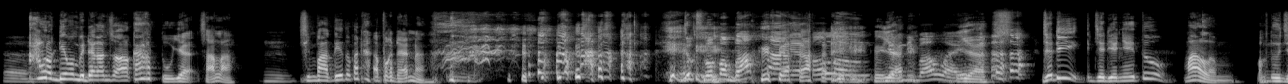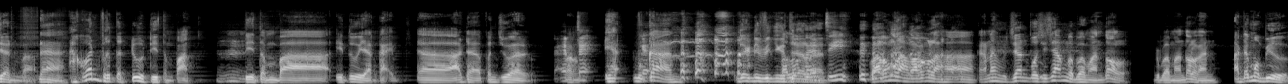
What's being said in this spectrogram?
Eh, Kalau dia membedakan soal kartu ya salah. hmm. Simpati itu kan perdana. Jokes bapak-bapak ya, tolong Iya. jangan dibawa ya. Iya. Jadi kejadiannya itu malam waktu hujan, Pak. Nah, aku kan berteduh di tempat Hmm. di tempat itu yang kayak eh, ada penjual. KFC. Ya, bukan. yang di pinggir jalan. Warung lah, warung lah. Karena hujan posisinya aku nggak bawa mantol. Bawa mantol kan. Ada mobil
